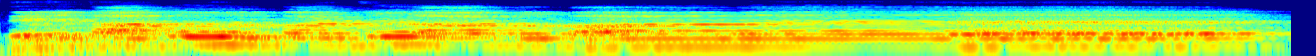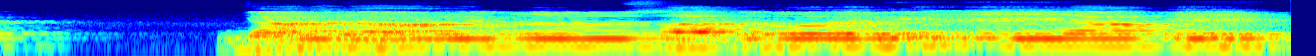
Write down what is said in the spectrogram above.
ਵਿਜ ਧਾਤੁ ਪੰਚ ਆਪ ਪਾਵੈ। ਜਨ ਨਾਨਕ ਸਤਿਗੁਰ ਮਿਲੇ ਆਪੇ।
